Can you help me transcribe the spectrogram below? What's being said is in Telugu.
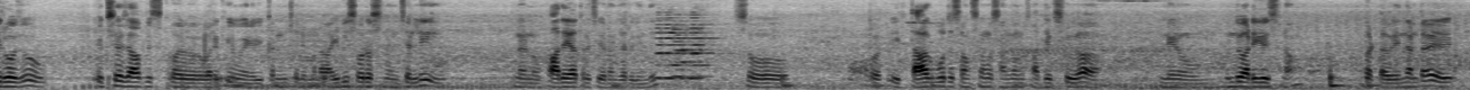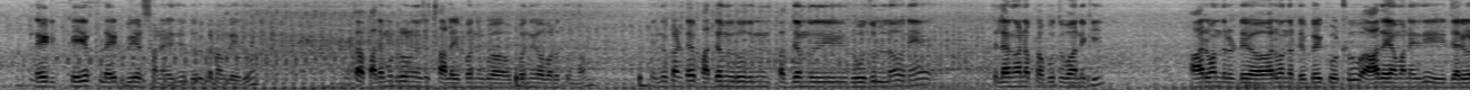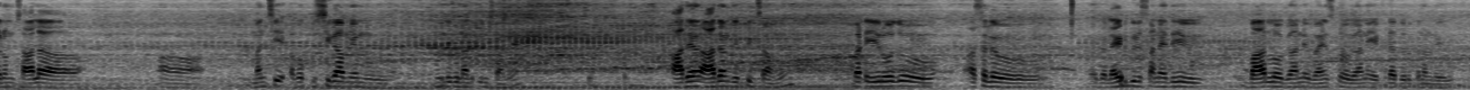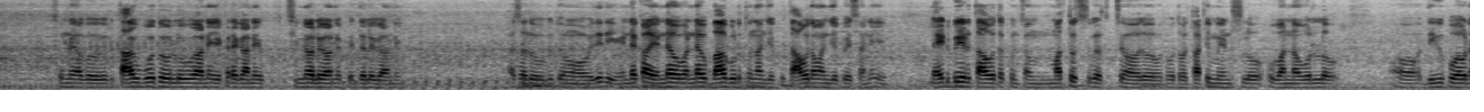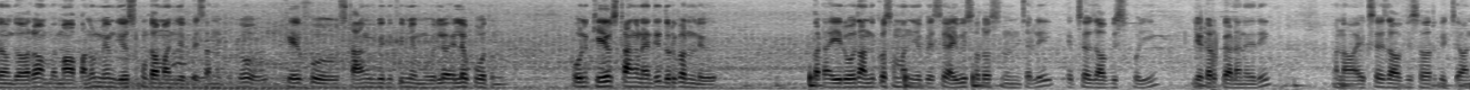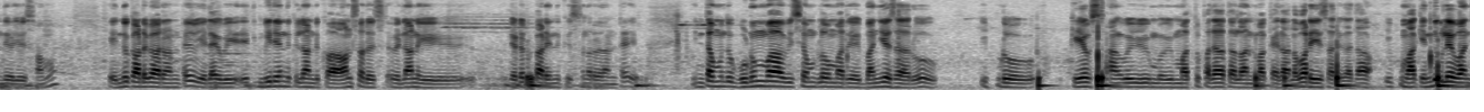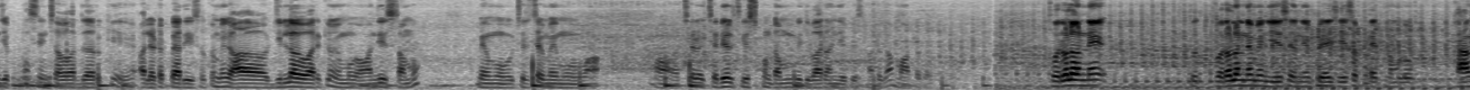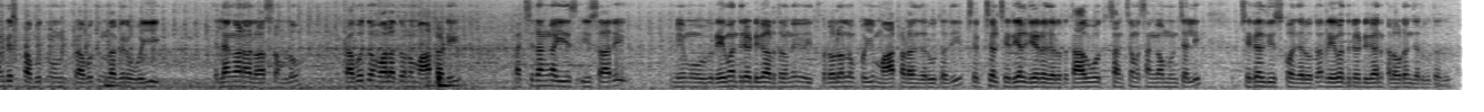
ఈరోజు ఎక్సైజ్ ఆఫీస్ వరకు ఇక్కడ నుంచి వెళ్ళి మన ఐబీ సోరస్ నుంచి వెళ్ళి నేను పాదయాత్ర చేయడం జరిగింది. సో ఈ తాగుబోతు సంక్షేమ సంఘం అధ్యక్షుడిగా నేను ముందు అడిగేసిన బట్ ఏంటంటే లైట్ కేఎఫ్ లైట్ బియర్స్ అనేది దొరకడం లేదు. ఇంకా పదమూడు రోజుల నుంచి చాలా ఇబ్బందిగా ఇబ్బందిగా పడుతున్నాం. ఎందుకంటే పద్దెనిమిది రోజుల పద్దెనిమిది రోజుల్లోనే తెలంగాణ ప్రభుత్వానికి ఆరు వందల డె ఆరు వందల డెబ్బై కోట్లు ఆదాయం అనేది జరగడం చాలా మంచి ఒక కృషిగా మేము ముందుకు నడిపించాము. ఆదాయం ఆదాయం తెప్పించాము. బట్ ఈరోజు అసలు ఒక లైట్ బిల్స్ అనేది బార్లో కానీ వైన్స్లో కానీ ఎక్కడ దొరకడం లేదు. సో నాకు తాగుబోతులు కానీ ఎక్కడ కానీ చిన్నోళ్ళు కానీ పెద్దలు కానీ అసలు ఇది ఎండకాల ఎండ ఎండ బాగా కొడుతుందని చెప్పి తాగుదామని చెప్పేసి అని లైట్ బీర్ తాగితే కొంచెం మత్తు థర్టీ మినిట్స్లో వన్ అవర్లో దిగిపోవడం ద్వారా మా పనులు మేము చేసుకుంటామని చెప్పేసి అన్నట్టు కేఫ్ స్ట్రాంగ్ మీదకి మేము వెళ్ళ వెళ్ళకపోతున్నాం. ఓన్లీ కేఫ్ స్ట్రాంగ్ అనేది దొరకడం లేదు. బట్ ఈరోజు అందుకోసం అని చెప్పేసి ఐబీ సర్వస్ నుంచి వెళ్ళి ఎక్సైజ్ ఆఫీస్ పోయి లెటర్ ప్యాడ్ అనేది మన ఎక్సైజ్ ఆఫీసర్కి ఇచ్చి అందజేసాము ఎందుకు అడగారంటే ఇలా మీరు ఎందుకు ఇలాంటి ఆన్సర్ ఇస్తే ఇలాంటి లెటర్ ప్యాడ్ ఎందుకు ఇస్తున్నారు అంటే ఇంతకుముందు కుటుంబ విషయంలో మరి బంద్ చేశారు. ఇప్పుడు కేఎఫ్ స్ట్రాంగ్ ఈ మత్తు పదార్థాలు అని మాకు అలవాటు చేశారు కదా ఇప్పుడు మాకు ఎందుకు లేవు అని చెప్పి ప్రశ్నించే వారి దగ్గరికి ఆ లెటర్ ప్యాడ్ తీసుకొని మేము ఆ జిల్లా వారికి మేము అందిస్తాము. మేము చర్చ మేము చర్య- చర్యలు తీసుకుంటాము మీ ద్వారా అని చెప్పేసినట్టుగా మాట్లాడారు. త్వరలోనే త్వరలోనే మేము చేసే చేసే ప్రయత్నంలో కాంగ్రెస్ ప్రభుత్వం ప్రభుత్వం దగ్గర పోయి తెలంగాణ రాష్ట్రంలో ప్రభుత్వం వాళ్ళతో మాట్లాడి ఖచ్చితంగా ఈ ఈసారి మేము రేవంత్ రెడ్డి గారితో త్వరలో పోయి మాట్లాడడం జరుగుతుంది. చర్చలు చర్యలు చేయడం జరుగుతుంది. కాకపోతే సంక్షేమ సంఘం నుంచి వెళ్ళి చర్యలు తీసుకోవడం జరుగుతుంది. రేవంత్ రెడ్డి గారిని కలవడం జరుగుతుంది.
